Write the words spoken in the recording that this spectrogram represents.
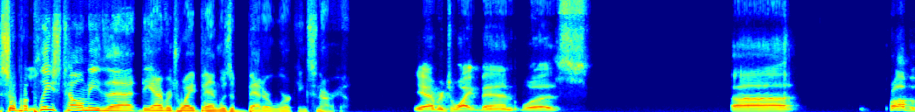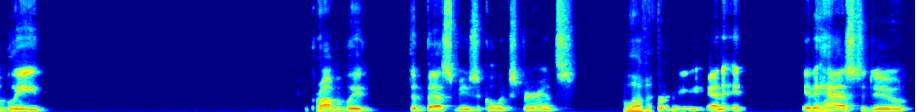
So, but please tell me that the average white band was a better working scenario. The average white band was uh, probably probably the best musical experience. Love it for me, and it it has to do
